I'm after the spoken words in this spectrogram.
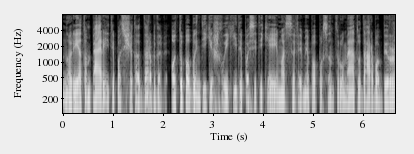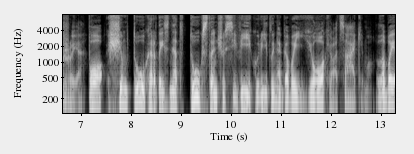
norėtum pereiti pas šitą darbdavį. O tu pabandyk išlaikyti pasitikėjimą savimi po pusantrų metų darbo biržoje. Po šimtų, kartais net tūkstančių CV, kurį tu negavai jokio atsakymo. Labai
